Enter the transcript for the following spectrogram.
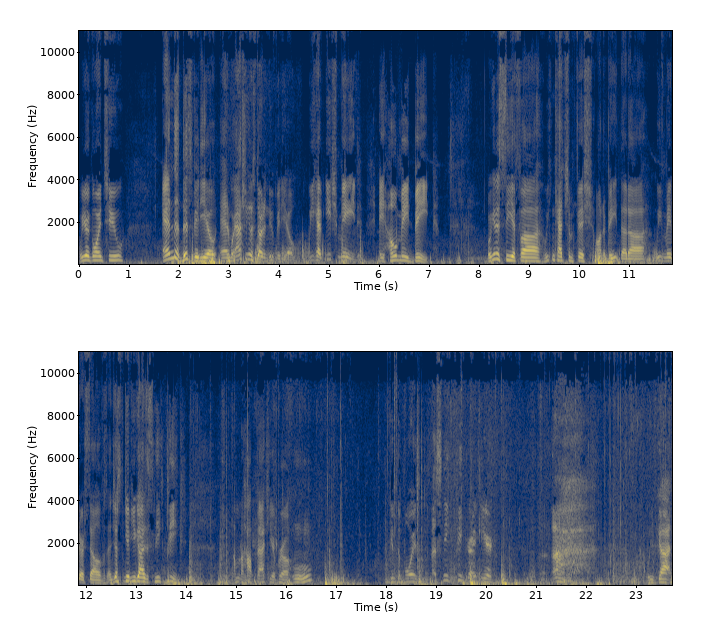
We are going to end this video and we're actually going to start a new video. We have each made a homemade bait. We're going to see if uh, we can catch some fish on a bait that uh, we've made ourselves. And just to give you guys a sneak peek, I'm going to hop back here, bro. Mm -hmm. Give the boys a sneak peek right here. Uh, we've got,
